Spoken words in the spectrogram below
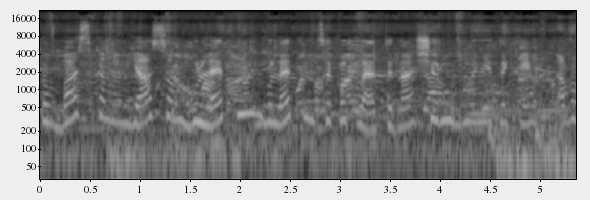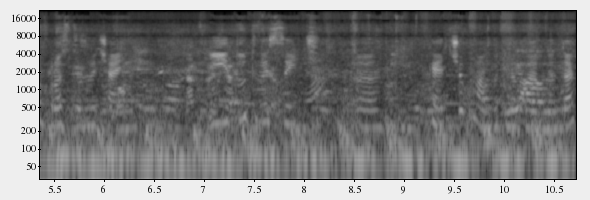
ковбасками, м'ясом, булетн. Булетн це котлети, наші рублені такі, або просто звичайні. І тут висить е, кетчуп, мабуть, напевно, так?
